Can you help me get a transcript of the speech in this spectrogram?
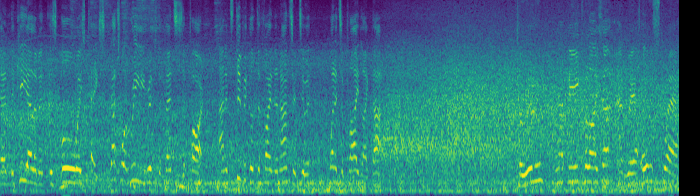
then the key element is always pace. That's what really rips defences apart, and it's difficult to find an answer to it when it's applied like that. Peru had the equaliser, and we're all square.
